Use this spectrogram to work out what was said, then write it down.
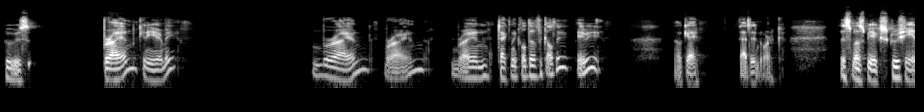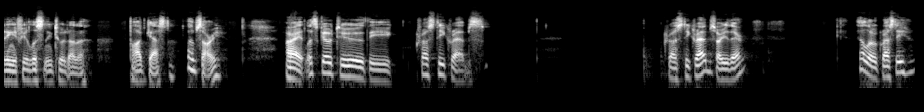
Who's Brian? Can you hear me? Brian, Brian, Brian, technical difficulty, maybe? Okay, that didn't work. This must be excruciating if you're listening to it on a podcast. I'm sorry. All right, let's go to the Krusty Krebs. Krusty Krebs, are you there? Hello, Krusty. Do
